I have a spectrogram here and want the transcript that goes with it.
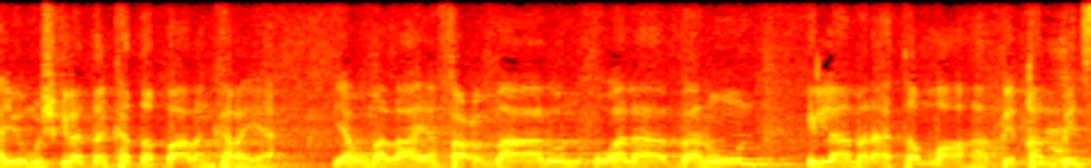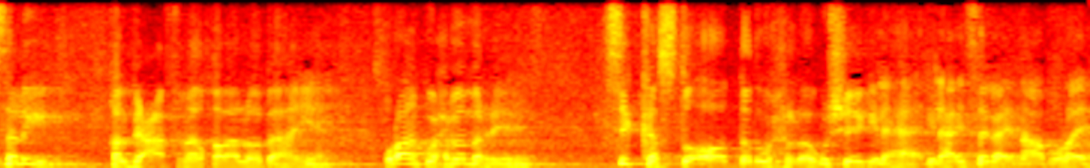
ayuu mushkiladan ka dabaalan karayaa yowma laa yanfacu maalun walaa banuun ilaa man ata allaha biqalbin saliim qalbi caafimaad qabaa loo baahan yahay qur'aanku waxba ma reebin si kasta oo dad wax loogu sheegi lahaa ilahay isaga ayna abuuree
